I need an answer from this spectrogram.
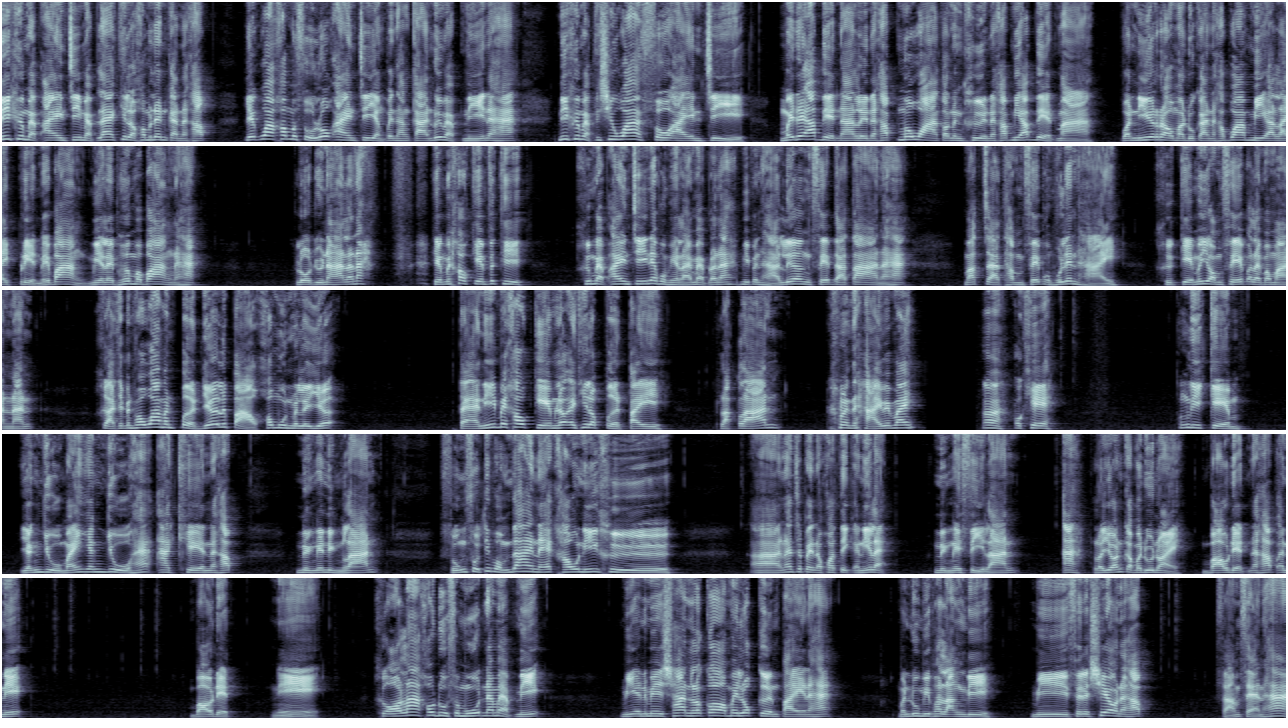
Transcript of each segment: นี่คือแมป RNG แมปแรกที่เราเข้ามาเล่นกันนะครับ เรียกว่าเข้ามาสู่โลก RNG อย่างเป็นทางการด้วยแบบนี้นะฮะ นี่คือแมปที่ชื่อว่า So RNG ไม่ได้อัปเดตนานเลยนะครับ เมื่อวานตอนกลางคืนนะครับ มีอัปเดตมา วันนี้เรามาดูกันนะครับว่ามีอะไรเปลี่ยนไปบ้าง มีอะไรเพิ่มมาบ้างนะฮะ โหลดอยู่นานแล้วนะ ยังไม่เข้าเกมสักที คือแมป RNG เนี่ยผมเห็นหลายแมปแล้วนะ มีปัญหาเรื่องเซฟ Data นะฮะ มักจะทำเซฟของผู้เล่นหาย คือเกมไม่ยอมเซฟอะไรประมาณนั้น คืออาจจะเป็นเพราะว่ามันเปิดเยอะหรือเปล่า ข้อมูลมันเลยเยอะ แต่อันนี้ไม่เข้าเกมแล้วไอ้ที่เราเปิดไปหลักล้าน มันจะหายไปไหมอ่าโอเค ต้องรีเกม ยังอยู่ไหมยังอยู่ฮะอาเคนนะครับหนึ่งในหนึ่งล้าน สูงสุดที่ผมได้ในเขานี้คือ อ่าน่าจะเป็นอควาติกอันนี้แหละหนึ่งในสี่ล้าน อะ เราย้อนกลับมาดูหน่อยเบาเด็ดนะครับ อันนี้เบาเด็ดนี่ คือออร่าเขาดูสมูทนะแบบนี้ มีแอนิเมชันแล้วก็ไม่ลกเกินไปนะฮะ มันดูมีพลังดี มีเซเลเชียลนะครับสามแสนห้า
